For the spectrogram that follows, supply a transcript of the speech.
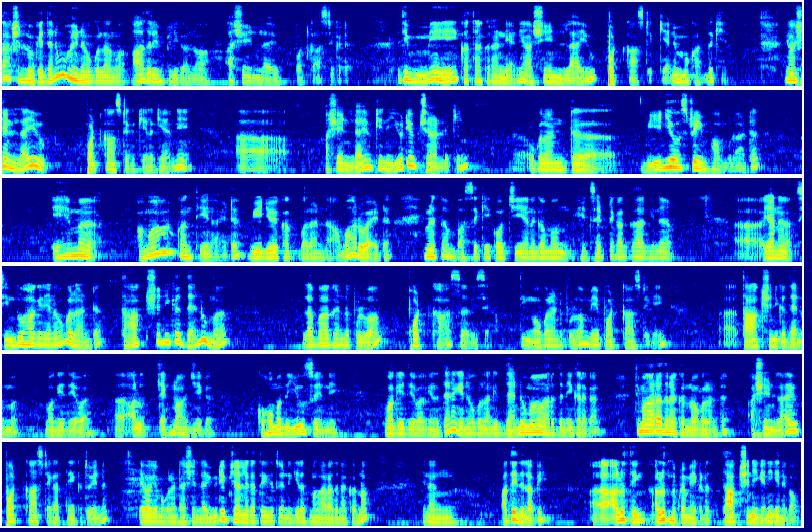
තාක්ෂණ ලෝකෙ දැනම හොයන ඔගොල්ලන්ව ආදරෙන් පිළිගන්නවා අශයෙන් ලයිව් පොඩ්කාස්ට් එකට. ඉතින් මේ කතා කරන්න යන්නේ අශයෙන් ලයිව් පොඩ්කාස්ට් එක කියන්නේ මොකක්ද කියලා. ඉතින් අශයෙන් ලයිව් පොඩ්කාස්ට් එක කියලා කියන්නේ අශයෙන් ලයිව් කියන YouTube channel එකකින් ඔගලන්ට වීඩියෝ ස්ට්‍රීම් හම්බුනාට එහෙම අමාරුකන් තියෙන අයට වීඩියෝ එකක් බලන්න අමාරු අයට එම නැත්නම් බස් එකේ කොච්චි යන ගමන් හෙඩ්සෙට් එකක් ගහගෙන යන සින්දුහාගෙන යන ඔගලන්ට තාක්ෂණික දැනුම ලබාගන්න පුළුවන් පොඩ්කාස් විස තින් ඕගලන්ට පුළුවන් මේ පොඩ්කාස්ට් එකින් තාක්ෂණික දැනුම වගේ දේවල් අලු ටෙක්නෝජියක කොහොමද යුස් වෙන්නේ වගේ දේවල් ගෙන දැනගෙන ඔගලන්ගේ දැනුම වර්ධනය කරගන්න. ති ආරාධන කර නෝගලන්ට අශෙන් ලයි පොඩ්කාස්ට එකත් එකතු වෙන්න. ඒවගේ මොගලට ශෙන් ලයි යුටි චල්ල ගත එකතු වෙන්න කියලත් ආරාධන කරනවා. එනම් අතිද ලබි අලුතින් අලුත්ම ක්‍රමයකට තාක්ෂණය ගැන ගෙනකව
